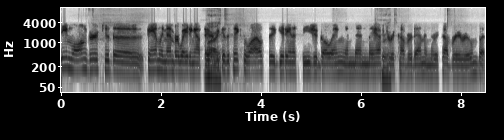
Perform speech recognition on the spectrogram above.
seem longer to the family member waiting out there Right. because it takes a while to get anesthesia going, and then they have Right. to recover them in the recovery room. But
